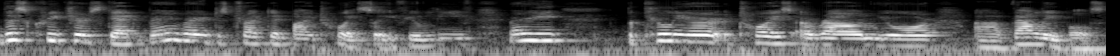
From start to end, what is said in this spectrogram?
These creatures get very, very distracted by toys. So if you leave very peculiar toys around your uh, valuables,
